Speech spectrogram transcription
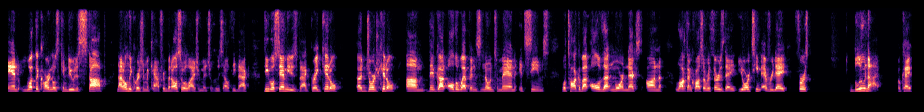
and what the Cardinals can do to stop not only Christian McCaffrey, but also Elijah Mitchell, who's healthy back. Deebo Samuel's back. Greg Kittle, uh, George Kittle. Um, they've got all the weapons known to man, it seems. We'll talk about all of that and more next on Locked on Crossover Thursday. Your team every day. First, Blue Nile. Okay.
